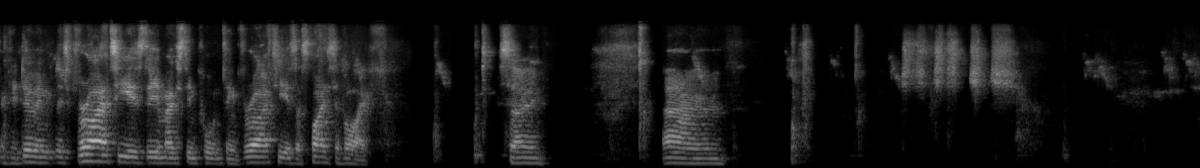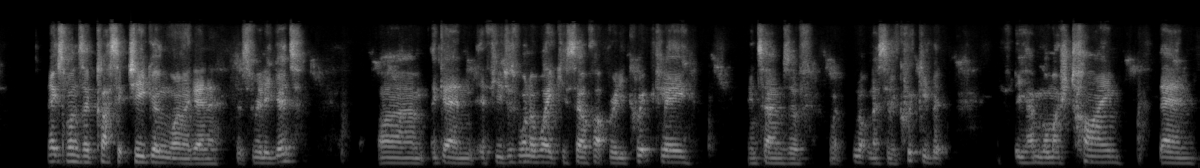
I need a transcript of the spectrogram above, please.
If you're doing this, variety is the most important thing. Variety is a spice of life. So, um, next one's a classic Qigong one again, that's really good. Um, again, if you just want to wake yourself up really quickly, in terms of, well, not necessarily quickly, but you haven't got much time, then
